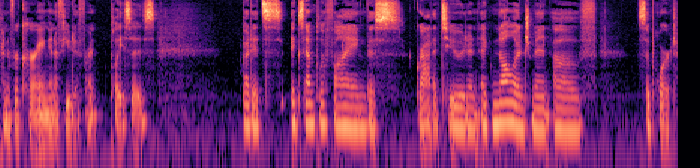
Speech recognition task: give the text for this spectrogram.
kind of recurring in a few different places. But it's exemplifying this gratitude and acknowledgement of support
